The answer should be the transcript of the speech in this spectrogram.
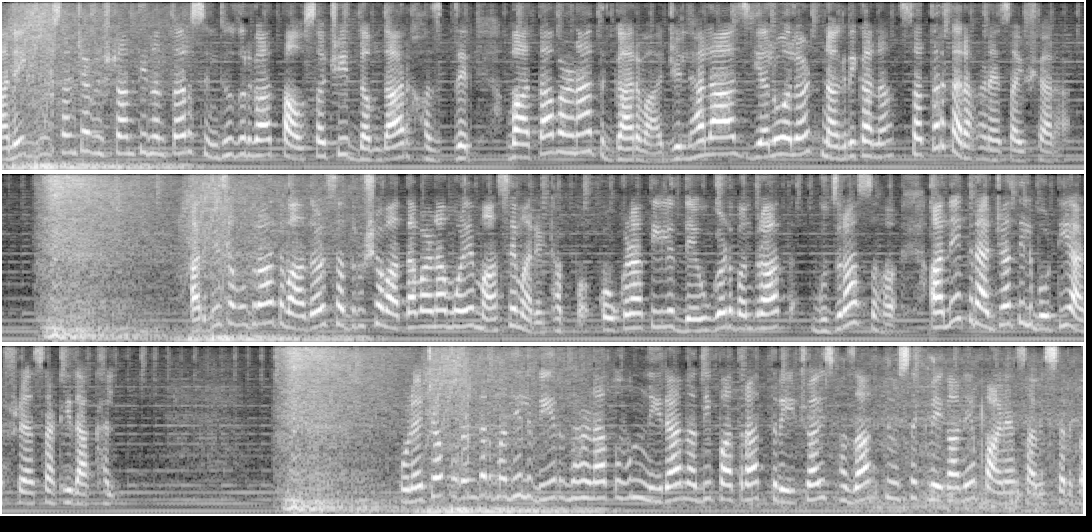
अनेक दिवसांच्या विश्रांतीनंतर सिंधुदुर्गात पावसाची दमदार हजेरी. वातावरणात गारवा. जिल्ह्याला आज येलो अलर्ट नागरिकांना सतर्क राहण्याचा इशारा. अरबी समुद्रात वादळ सदृश वातावरणामुळे मासेमारी ठप्प. कोकणातील देवगड बंदरात गुजरातसह अनेक राज्यातील बोटी आश्रयासाठी दाखल. पुण्याच्या पुरंदरमधील वीर धरणातून नीरा नदी पात्रात त्रेचाळीस हजार क्युसेक वेगाने पाण्याचा विसर्ग.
